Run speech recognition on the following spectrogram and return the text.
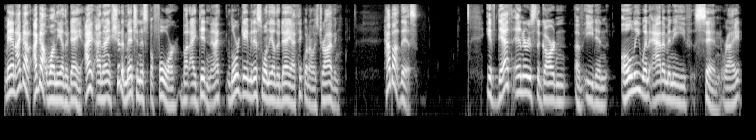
man, I got I got one the other day. I and I should have mentioned this before, but I didn't. And I, Lord gave me this one the other day, I think when I was driving. How about this? If death enters the Garden of Eden only when Adam and Eve sin, right?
